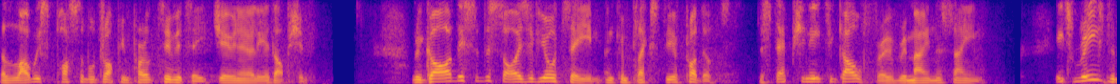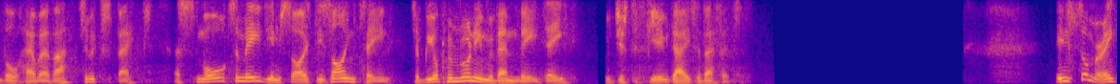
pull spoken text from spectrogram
the lowest possible drop in productivity during early adoption? Regardless of the size of your team and complexity of product, the steps you need to go through remain the same. It's reasonable, however, to expect a small to medium sized design team to be up and running with MBD with just a few days of effort. In summary,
